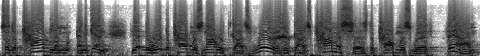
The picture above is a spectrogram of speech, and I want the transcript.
So the problem, and again, the, the, word, the problem was not with God's word or God's promises. The problem was with them.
